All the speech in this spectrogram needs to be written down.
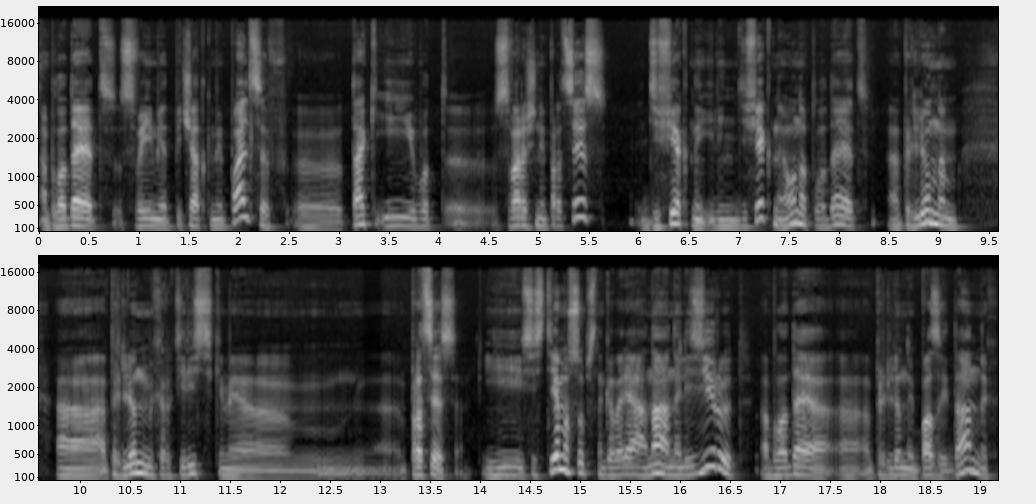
обладает своими отпечатками пальцев, э, так и вот сварочный процесс, дефектный или не дефектный, он обладает определенным определенными характеристиками э, процесса. И система, собственно говоря, она анализирует, обладая а, определенной базой данных,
